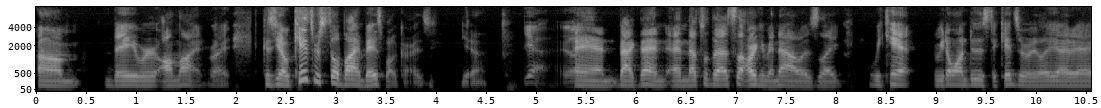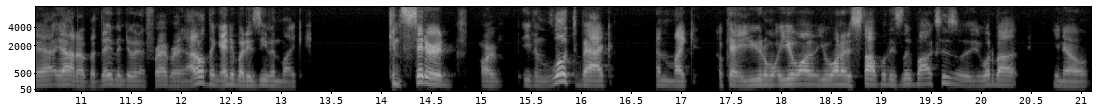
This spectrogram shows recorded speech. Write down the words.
um they were online right? Because you know kids were still buying baseball cards you know? Yeah, was- and back then and that's what that's the argument now is like we can't we don't want to do this to kids or yada, yada yada yada but they've been doing it forever and i don't think anybody's even like considered or even looked back and like okay, you you want you wanted to stop with these loot boxes? What about you know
